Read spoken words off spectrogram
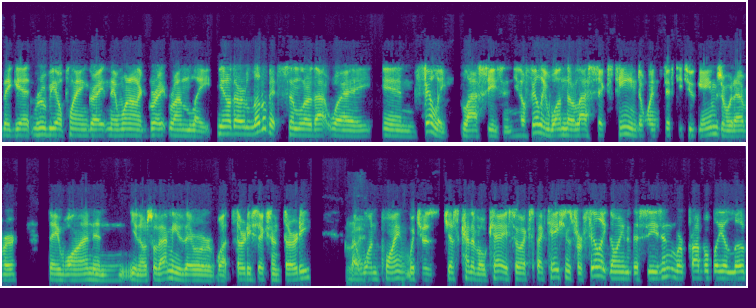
They get Rubio playing great and they went on a great run late. You know, they're a little bit similar that way in Philly last season. You know, Philly won their last 16 to win 52 games or whatever they won. And, you know, so that means they were, what, 36 and 30? Right. at one point, which was just kind of okay. So expectations for Philly going into this season were probably a little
